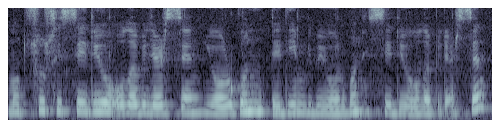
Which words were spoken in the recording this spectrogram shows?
Mutsuz hissediyor olabilirsin. Yorgun dediğim gibi yorgun hissediyor olabilirsin.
